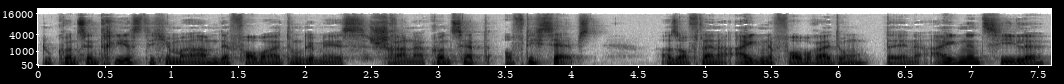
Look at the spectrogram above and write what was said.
Du konzentrierst dich im Rahmen der Vorbereitung gemäß Schranner Konzept auf dich selbst, also auf deine eigene Vorbereitung, deine eigenen Ziele,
